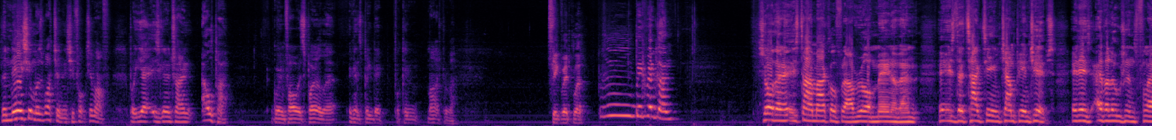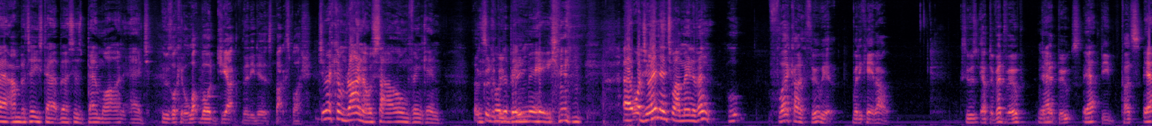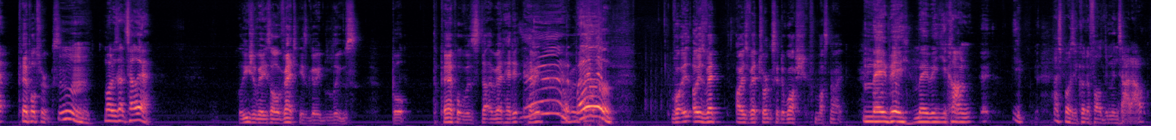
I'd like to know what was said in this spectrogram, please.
The nation was watching and she fucked him off. But yet he's going to try and help her going forward. Spoiler alert against Big Dick fucking March brother. Big Red Glen. Mm, Big Red Glen. So then it is time, Michael, for our Raw main event. It is the Tag Team Championships. It is Evolution's Flair and Batista versus Benoit and Edge. He was looking a lot more jacked than he did at Backsplash. Do you reckon Rhino sat at home thinking, this could have been been me? uh, what do you rate then to our main event? Well, Flair kind of threw it when he came out. 'Cause he, was, he had the red robe, the Yeah. red boots, Yeah. the pads, Yeah. purple trunks. Mm. What does that tell you? Well, usually when it's all red, he's going to lose. But the purple was that a red headed? Yeah, well, what is, his red, oh, his red trunks in the wash from last night. maybe, maybe you can't. uh, You, I suppose he could have folded him inside out.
